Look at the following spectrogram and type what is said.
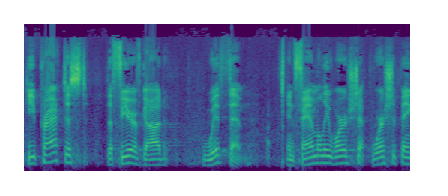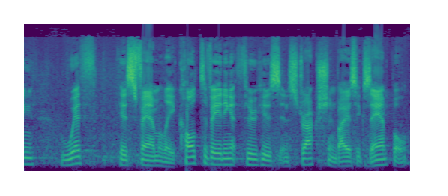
He practiced the fear of God with them in family worship, worshiping with his family, cultivating it through his instruction by his example,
